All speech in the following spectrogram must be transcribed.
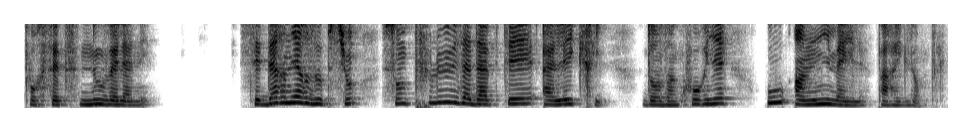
pour cette nouvelle année. Ces dernières options sont plus adaptées à l'écrit, dans un courrier ou un email par exemple.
